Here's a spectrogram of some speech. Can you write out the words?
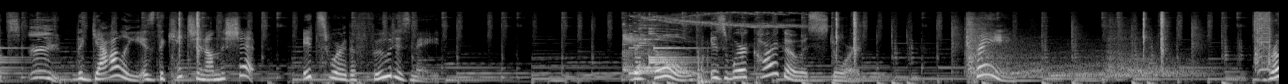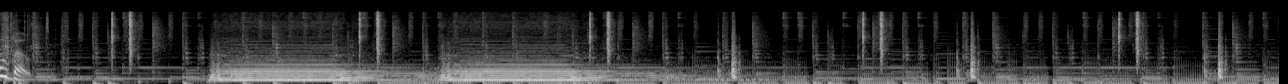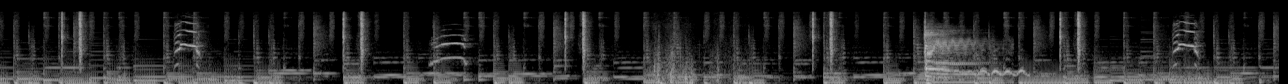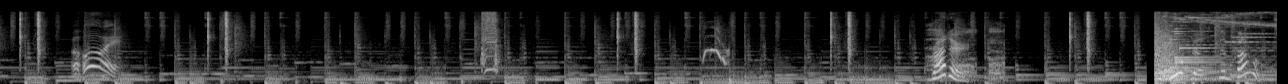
Let's eat. The galley is the kitchen on the ship. It's where the food is made. The hold is where cargo is stored. Crane. Rowboat. Rudder. You built the boat.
